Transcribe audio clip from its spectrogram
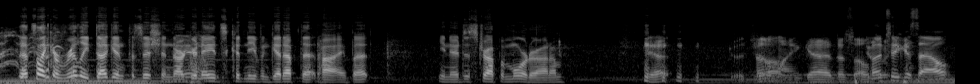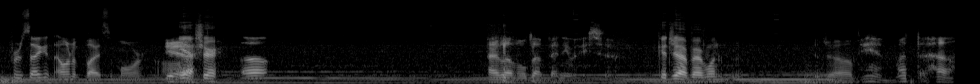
That's like a really dug in position. Our Yeah. grenades couldn't even get up that high, but, you know, just drop a mortar on them. yeah. Good job. Oh my god, that's all. you want to take us out for a second? I want to buy some more. Yeah. Yeah, sure. Uh, I leveled up anyway, so. Good job, everyone. good job. Damn, what the hell?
